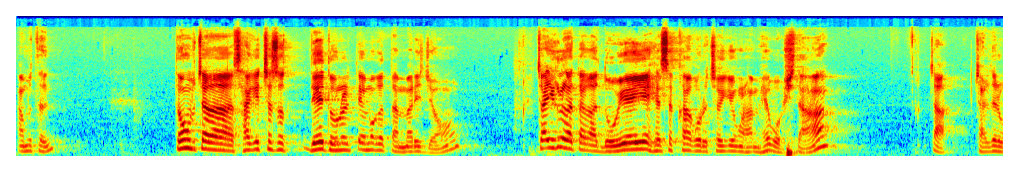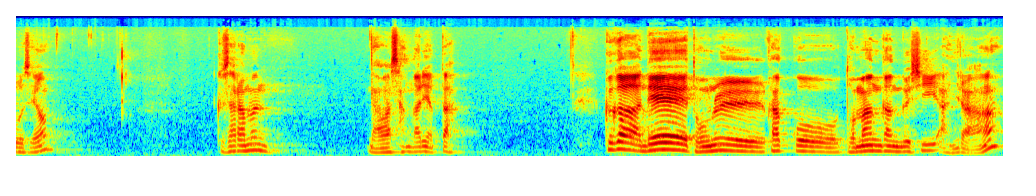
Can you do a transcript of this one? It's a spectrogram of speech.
아무튼 동업자가 사기쳐서 내 돈을 떼먹었단 말이죠. 자, 이걸 갖다가 노예의 해석학으로 적용을 한번 해봅시다. 자, 잘 들어보세요. 그 사람은 나와 상관이 없다. 그가 내 돈을 갖고 도망간 것이 아니라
